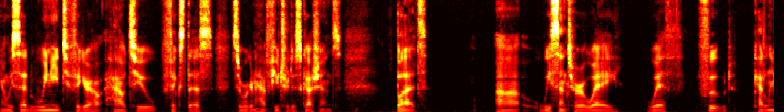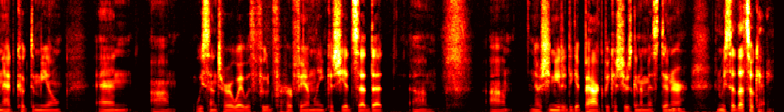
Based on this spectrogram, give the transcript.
and we said we need to figure out how to fix this, so we're going to have future discussions. But uh, we sent her away with food. Catalina had cooked a meal, and um, we sent her away with food for her family because she had said that um, um, you know she needed to get back because she was going to miss dinner. And we said that's okay.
